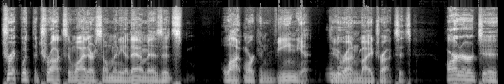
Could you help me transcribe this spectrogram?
trick with the trucks and why there's so many of them is it's a lot more convenient to Mhm. run by trucks. It's harder to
